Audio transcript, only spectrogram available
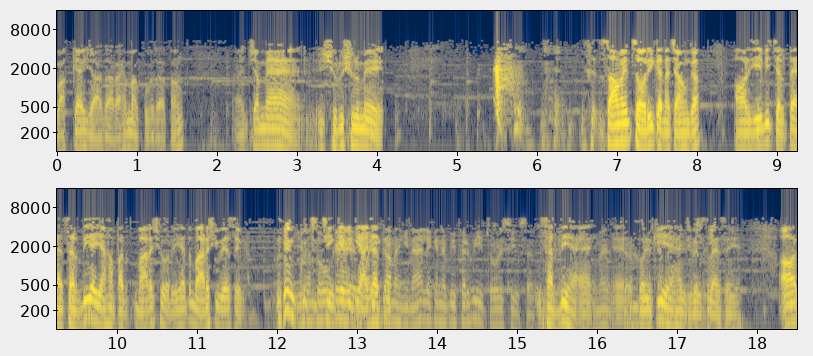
واقعہ یاد آ رہا ہے میں آپ کو بتاتا ہوں۔ جب میں شروع شروع میں سامن سوری کرنا چاہوں گا اور یہ بھی چلتا ہے سردی ہے یہاں پر بارش ہو رہی ہے تو بارش کی وجہ سے کچھ چینکیں بھی کیا جاتی ہیں۔ لیکن ابھی پھر بھی تھوڑی سی سردی ہے۔ ہمیں اے، گرم ان کی ہے جی بالکل ایسے ہی اور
